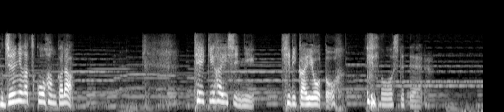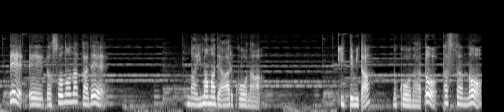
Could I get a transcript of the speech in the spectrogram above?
12月後半から、定期配信に切り替えようと、検討してて。で、えっ、と、その中で、まあ今まであるコーナー、行ってみた？のコーナーと、タスさんの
